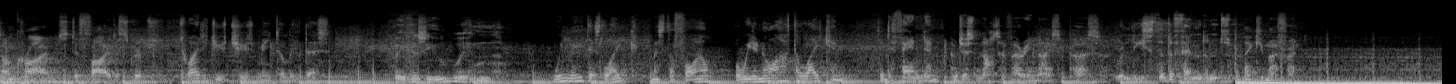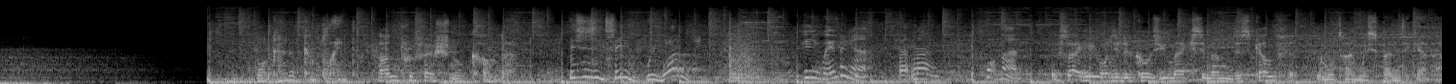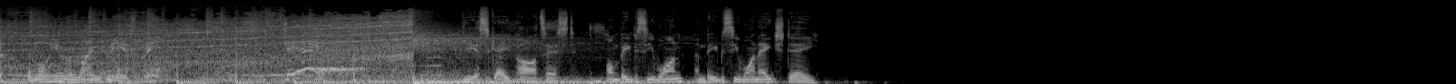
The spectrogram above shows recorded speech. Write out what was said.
Some crimes defy description. So why did you choose me to lead this? Because you win. We may dislike Mr. Foyle, but we do not have to like him to defend him. I'm just not a very nice person. Release the defendant. Thank you, my friend. What kind of complaint? Unprofessional conduct. This is insane. We won. Who are you waving at? That man? What man? Looks like he wanted to cause you maximum discomfort. The more time we spend together, the more you remind me of me. The Escape Artist on BBC One and BBC One HD.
